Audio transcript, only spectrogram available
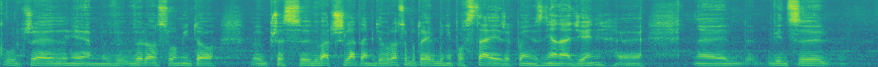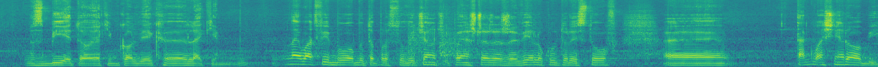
kurczę, nie wiem, wy- wyrosło mi to e, przez 2-3 lata mi to wyrosło, bo to jakby nie powstaje, że tak powiem, z dnia na dzień, e, więc zbije to jakimkolwiek lekiem. Najłatwiej byłoby to po prostu wyciąć i powiem szczerze, że wielu kulturystów e, tak właśnie robi.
